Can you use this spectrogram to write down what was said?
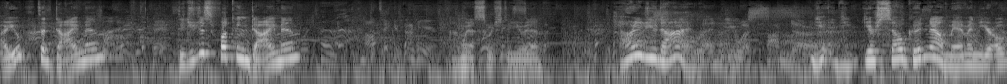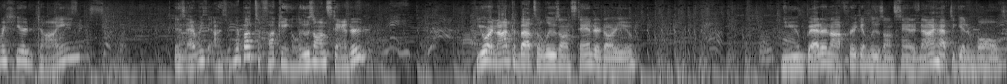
Are you about to die, Mym? Did you just fucking die, Mym? I'm gonna switch to you then. How did you die? You, you're so good now, Mym, and you're over here dying? Is everything- are you about to fucking lose on standard? You are not about to lose on standard, are you? You better not freaking lose on standard. Now I have to get involved.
